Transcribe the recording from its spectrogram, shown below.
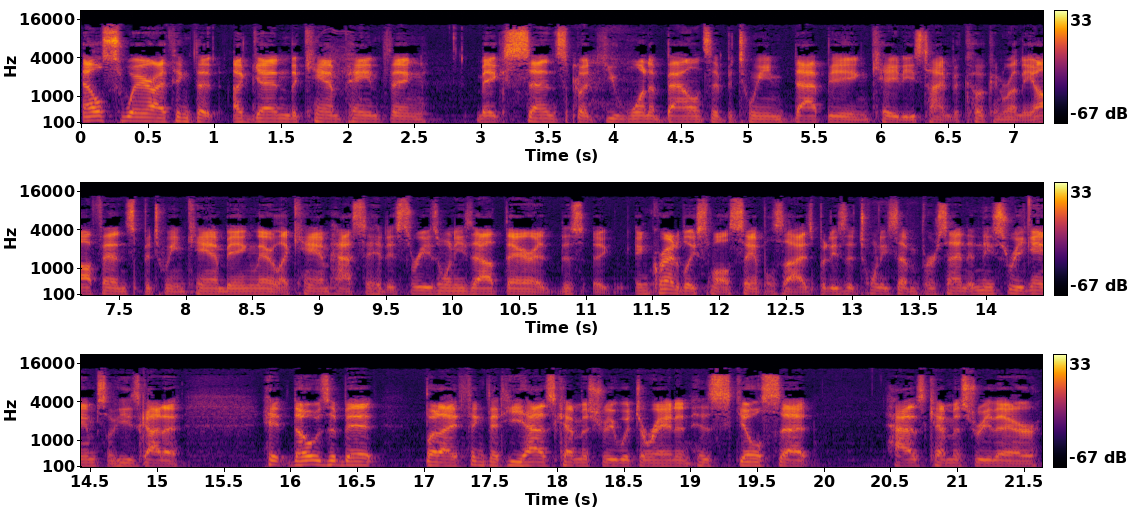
Elsewhere, I think that again the Cam Payne thing makes sense, but you want to balance it between that being KD's time to cook and run the offense, between Cam being there. Like Cam has to hit his threes when he's out there. This uh, incredibly small sample size, but he's at 27% in these three games, so he's got to hit those a bit. But I think that he has chemistry with Durant, and his skill set has chemistry there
